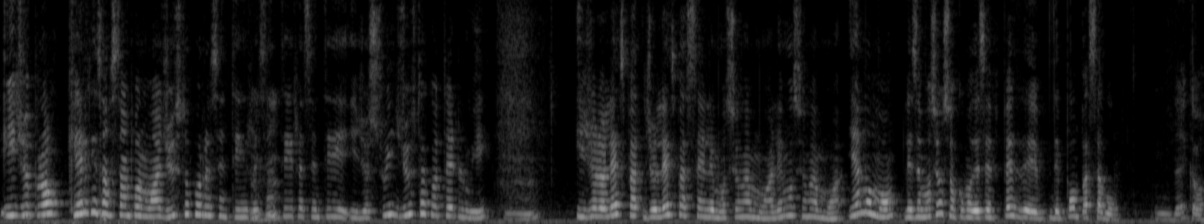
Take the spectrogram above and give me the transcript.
Et je prends quelques instants pour moi, juste pour ressentir, ressentir, ressentir. Et je suis juste à côté de lui. Et je, le laisse, je laisse passer l'émotion à moi, l'émotion à moi. Et à un moment, les émotions sont comme des espèces de, de pompes à savon. D'accord.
